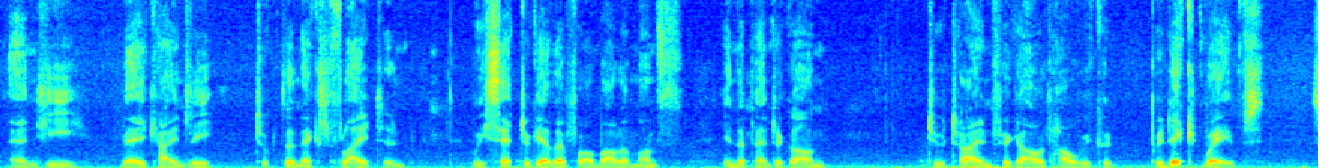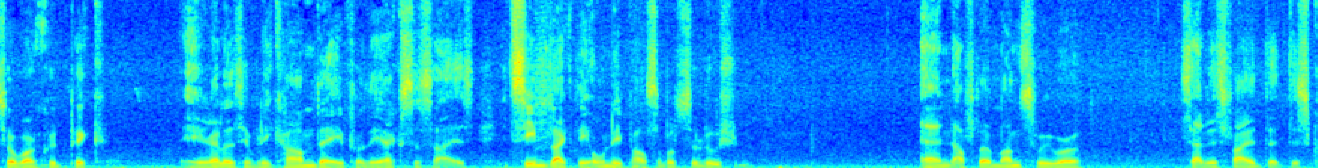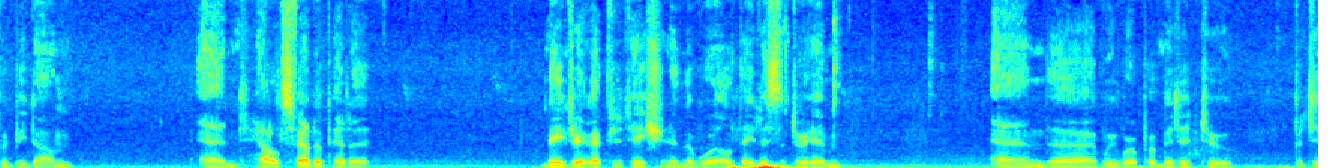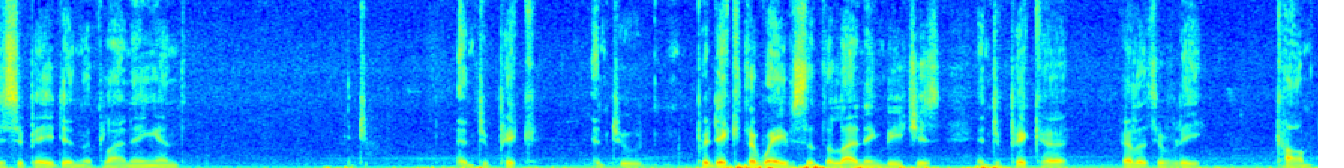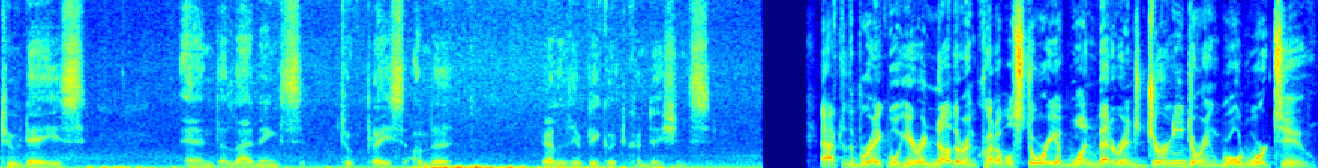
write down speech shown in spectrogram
And he very kindly took the next flight, and we sat together for about a month in the Pentagon to try and figure out how we could predict waves so one could pick a relatively calm day for the exercise. It seemed like the only possible solution. And after months, we were satisfied that this could be done. And Harald Sverdrup had a major reputation in the world. They listened to him. And uh, we were permitted to participate in the planning and and to pick and to predict the waves at the landing beaches and to pick a relatively calm two days and the landings took place under relatively good conditions. After the break, we'll hear another incredible story of one veteran's journey during World War II.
